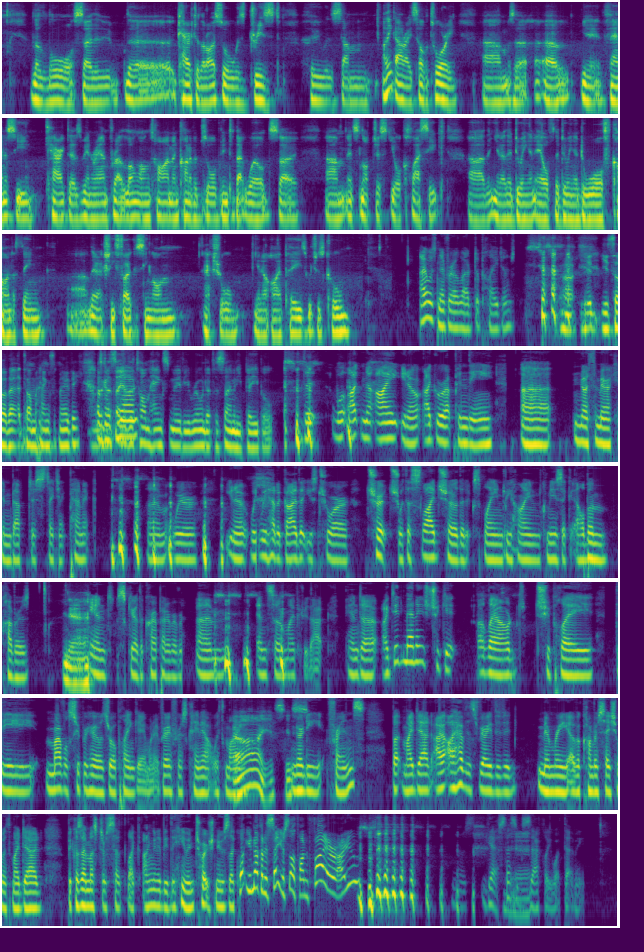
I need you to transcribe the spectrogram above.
the lore. So the the character that I saw was Drizzt, who was um, I think R.A. Salvatore um, was a, a, yeah fantasy character has been around for a long long time and kind of absorbed into that world. So. Um, it's not just your classic, uh, that, you know, they're doing an elf, they're doing a dwarf kind of thing. Uh, they're actually focusing on actual, you know, IPs, which is cool. I was never allowed to play Dungeons. Oh, you, you saw that Tom Hanks movie? I was going to say No. the Tom Hanks movie ruined it for so many people. the well, I no, I you know I grew up in the uh, North American Baptist Satanic Panic, um, where you know we, we had a guy that used to our church with a slideshow that explained behind music album covers Yeah. and scare the crap out of everyone. Um, and so my do that, and uh, I did manage to get allowed to play the Marvel superheroes role playing game when it very first came out with my Ah, yes, yes. nerdy friends. But my dad, I, I have this very vivid memory of a conversation with my dad because I must have said, like, I'm going to be the human torch. And he was like, What? You're not going to set yourself on fire, are you? Was, yes, that's Yeah. exactly what that means.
